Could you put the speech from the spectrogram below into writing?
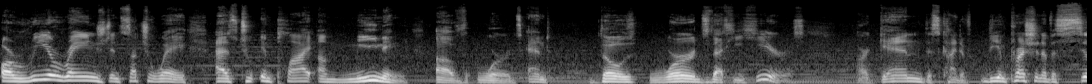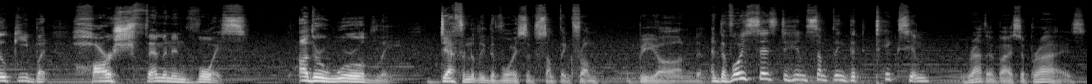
are rearranged in such a way as to imply a meaning of words. And those words that he hears are again this kind of the impression of a silky but harsh feminine voice, otherworldly definitely the voice of something from beyond. And the voice says to him something that takes him rather by surprise.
